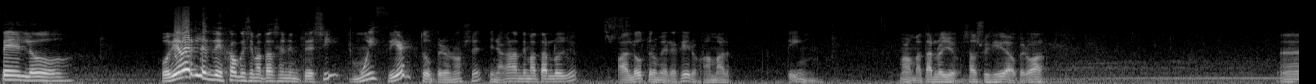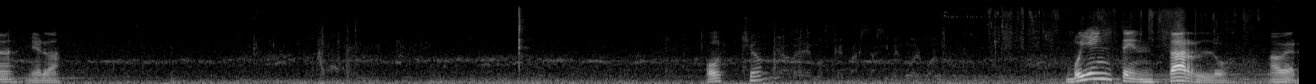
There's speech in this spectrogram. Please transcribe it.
pelo. Podría haberles dejado que se matasen entre sí Muy cierto, pero no sé Tenía ganas de matarlo yo. Al otro me refiero, a Martín. Bueno, matarlo yo, se ha suicidado, pero va. Eh, mierda Voy a intentarlo. A ver.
